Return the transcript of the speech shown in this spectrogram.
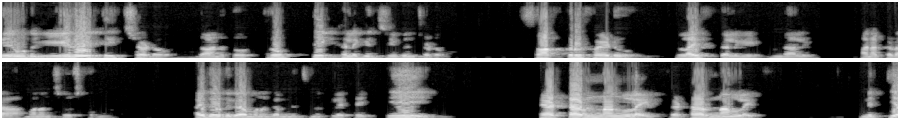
దేవుడు ఏదైతే ఇచ్చాడో దానితో తృప్తి కలిగి జీవించడం సాక్రిఫైడ్ లైఫ్ కలిగి ఉండాలి అని అక్కడ మనం చూస్తున్నాం. ఐదవదిగా మనం గమనించినట్లయితే ఈ ఎటర్నల్ లైఫ్ ఎటర్నల్ లైఫ్ నిత్య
